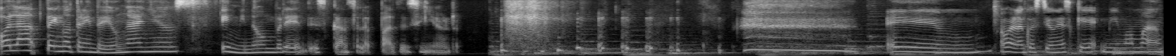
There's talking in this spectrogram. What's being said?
Hola, tengo 31 años y mi nombre descansa la paz del Señor. eh, bueno, la cuestión es que mi mamá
